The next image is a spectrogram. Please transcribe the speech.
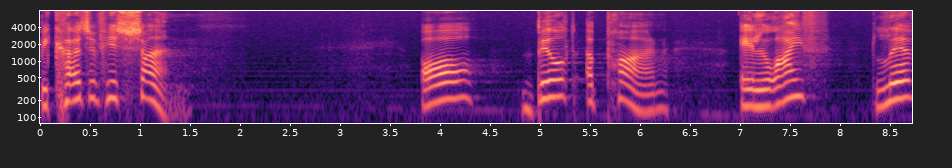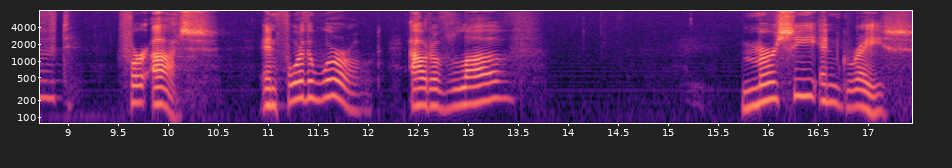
because of His Son, all built upon a life lived for us and for the world out of love, mercy, and grace,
